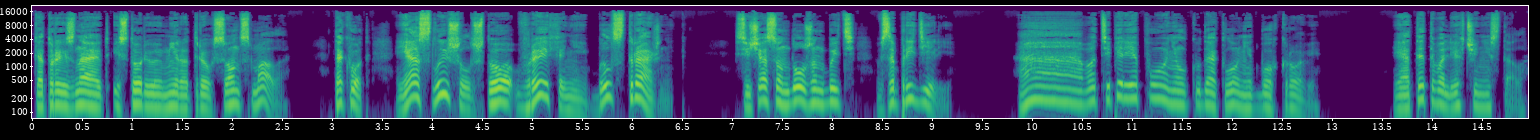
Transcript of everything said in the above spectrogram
которые знают историю мира трех солнц, мало. Так вот, я слышал, что в Рейхане был стражник. Сейчас он должен быть в запределье. А, вот теперь я понял, куда клонит бог крови. И от этого легче не стало.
